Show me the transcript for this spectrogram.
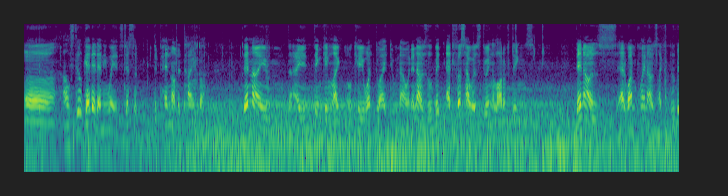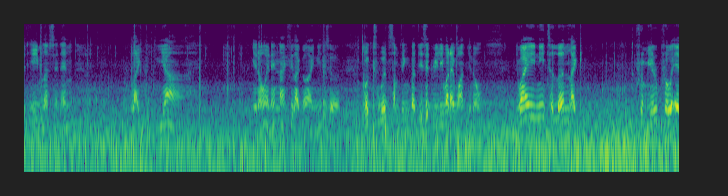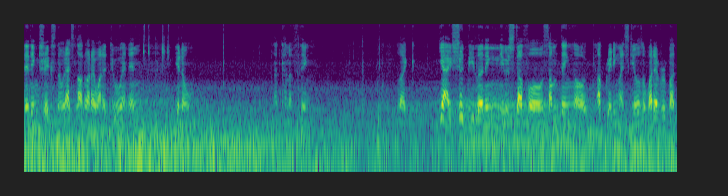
uh, I'll still get it anyway. It's just a depend on the time, but then I I thinking like, okay, what do I do now? And then I was a little bit. At first, I was doing a lot of things. Then I was at one point I was like a little bit aimless, and then like yeah, you know. And then I feel like oh, I need to work towards something. But is it really what I want? You know, do I need to learn like Premiere Pro editing tricks? No, that's not what I want to do. And then you know that kind of thing. Like, yeah, I should be learning new stuff or something or upgrading my skills or whatever, but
